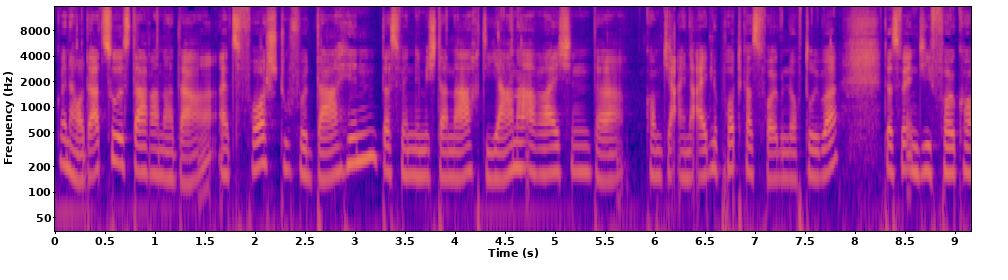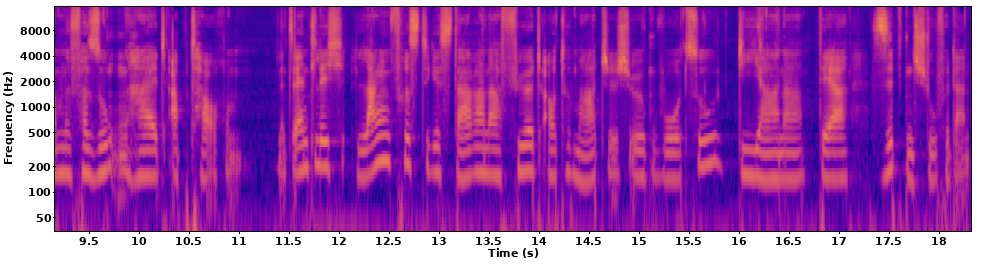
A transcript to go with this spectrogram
Genau, dazu ist Dharana da, als Vorstufe dahin, dass wir nämlich danach Diana erreichen, da kommt ja eine eigene Podcast-Folge noch drüber, dass wir in die vollkommene Versunkenheit abtauchen. Letztendlich langfristiges Dharana führt automatisch irgendwo zu Dhyana, der siebten Stufe dann.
